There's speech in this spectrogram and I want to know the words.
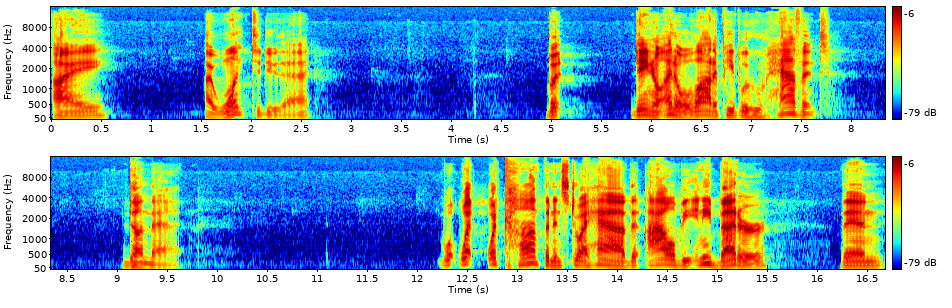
I, I want to do that. But, Daniel, I know a lot of people who haven't done that. What, what, what confidence do I have that I'll be any better than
